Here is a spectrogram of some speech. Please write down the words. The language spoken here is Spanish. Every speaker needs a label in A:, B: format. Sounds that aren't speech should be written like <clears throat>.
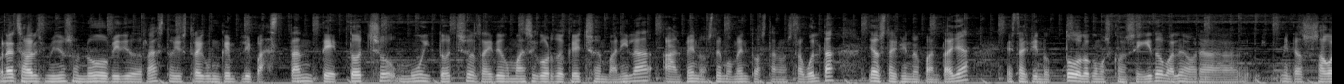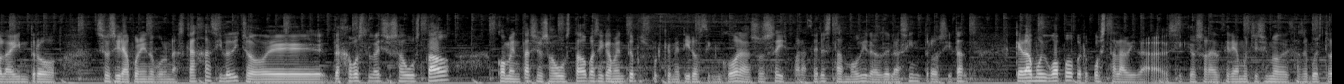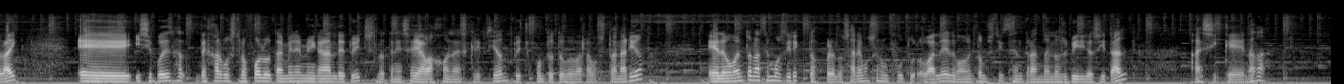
A: Hola chavales, bienvenidos a un nuevo vídeo de Rust. Hoy os traigo un gameplay bastante tocho, muy tocho, el raideo más gordo que he hecho en Vanilla, al menos de momento hasta nuestra vuelta. Ya lo estáis viendo en pantalla, estáis viendo todo lo que hemos conseguido, ¿vale? Ahora, mientras os hago la intro, se os irá poniendo por unas cajas. Y lo dicho, eh, dejad vuestro like si os ha gustado, comentar si os ha gustado, básicamente pues porque me tiro 5 horas o 6 para hacer estas movidas de las intros y tal. Queda muy guapo, pero cuesta la vida, así que os agradecería muchísimo dejarse vuestro like. Eh, y si podéis dejar vuestro follow también en mi canal de Twitch, lo tenéis ahí abajo en la descripción, twitch.tv barra bostonario. Eh, de momento no hacemos directos, pero los haremos en un futuro, ¿vale? De momento me estoy centrando en los vídeos y tal. Así que nada,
